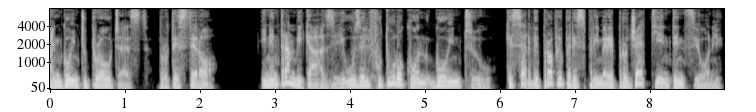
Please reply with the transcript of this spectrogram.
I'm going to protest, protesterò. In entrambi i casi usa il futuro con going to, che serve proprio per esprimere progetti e intenzioni.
